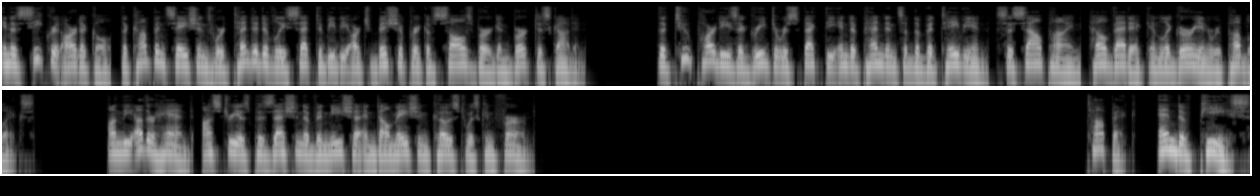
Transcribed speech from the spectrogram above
In a secret article, the compensations were tentatively set to be the Archbishopric of Salzburg and Berchtesgaden. The two parties agreed to respect the independence of the Batavian, Cisalpine, Helvetic and Ligurian republics. On the other hand, Austria's possession of Venetia and Dalmatian coast was confirmed. End of peace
